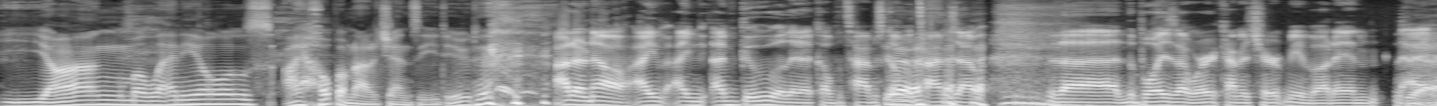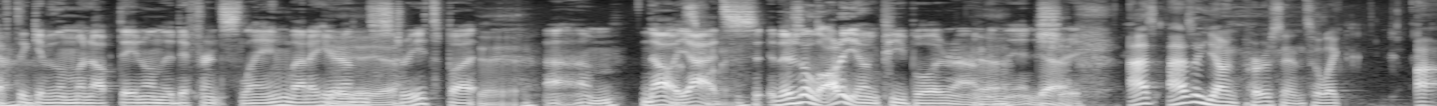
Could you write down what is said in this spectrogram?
young millennials. I hope I'm not a Gen Z, dude. I don't know. I, I I've googled it a couple times. A couple Yeah. times out, the the boys at work kind of chirp me about it, and I have to give them an update on the different slang that I hear Yeah, on yeah, the yeah. streets. But yeah, um, no, yeah, it's there's a lot of young people around in the industry. As as a young person, so like uh,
